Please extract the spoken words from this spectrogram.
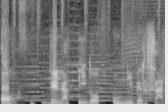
o de latido universal.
